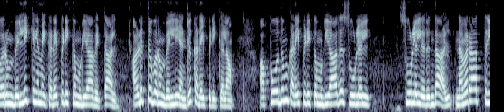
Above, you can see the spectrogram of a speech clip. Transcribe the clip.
வரும் வெள்ளிக்கிழமை கடைபிடிக்க முடியாவிட்டால் அடுத்து வரும் வெள்ளி அன்று கடைபிடிக்கலாம். அப்போதும் கடைபிடிக்க முடியாத சூழல் சூழல் இருந்தால் நவராத்திரி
